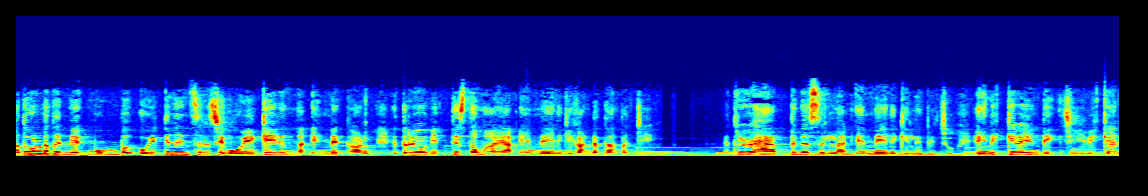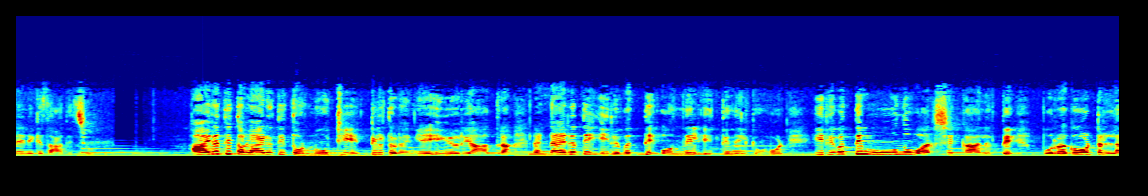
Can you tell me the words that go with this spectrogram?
അതുകൊണ്ട് തന്നെ മുമ്പ് ഒഴുക്കിനനുസരിച്ച് ഒഴുകിയിരുന്ന എന്നെക്കാളും എത്രയോ വ്യത്യസ്തമായ എന്നെ എനിക്ക് കണ്ടെത്താൻ പറ്റി. എത്രയോ ഹാപ്പിനെസ് ഉള്ള എന്നെ എനിക്ക് ലഭിച്ചു. എനിക്ക് വേണ്ടി ജീവിക്കാൻ എനിക്ക് സാധിച്ചു. ആയിരത്തി തൊള്ളായിരത്തി തൊണ്ണൂറ്റി എട്ടിൽ തുടങ്ങിയ ഈ ഒരു യാത്ര രണ്ടായിരത്തി ഇരുപത്തി ഒന്നിൽ എത്തി നിൽക്കുമ്പോൾ ഇരുപത്തി മൂന്ന് വർഷക്കാലത്തെ പുറകോട്ടുള്ള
